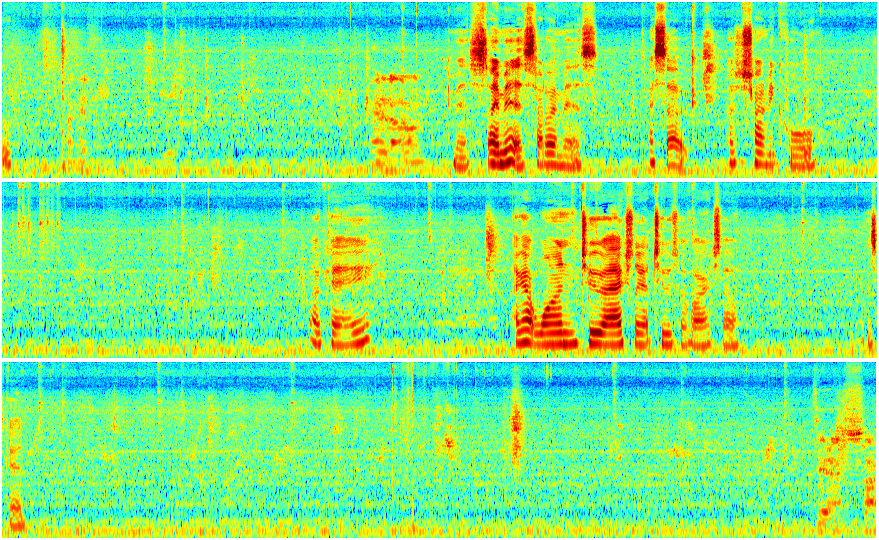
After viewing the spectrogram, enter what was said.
I hit. I hit another one. missed. I missed. How do I miss? I suck. I was just trying to be cool. Okay. I got one, two. I actually got two so far, so that's good. Dude, I suck.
